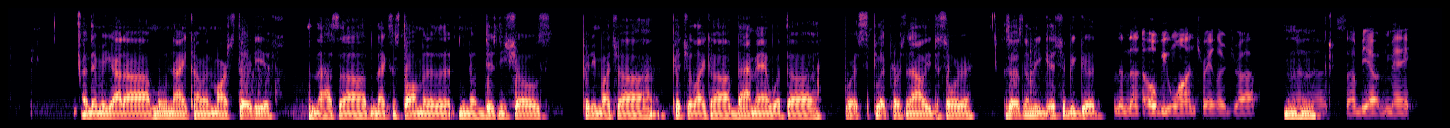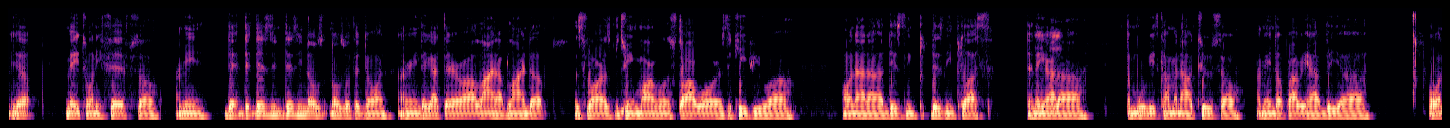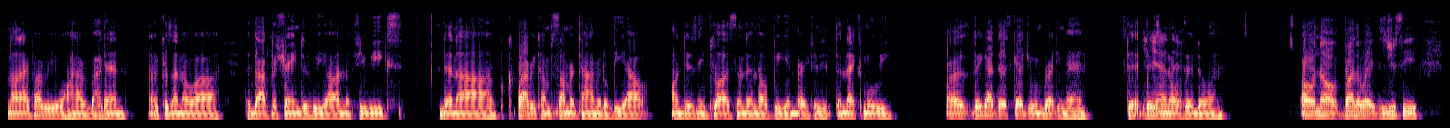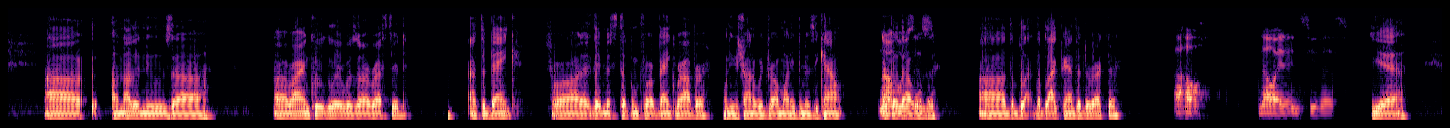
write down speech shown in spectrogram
And then we got uh, Moon Knight coming March 30th, and that's uh, the next installment of the you know Disney shows. Pretty much uh, picture like uh, Batman with uh, with split personality disorder. So it's gonna be it should be good. And then the Obi Wan trailer drop. Mhm. Uh, so that'll be out in May. Yep, May 25th. So I mean, D- D- Disney Disney knows knows what they're doing. I mean, they got their uh, lineup lined up as far as between Marvel and Star Wars to keep you uh, on that uh, Disney Disney Plus. Then they got uh, the movies coming out too. So I mean, they'll probably have the. Uh, well, no, I probably won't have it by then because I know uh, the Doctor Strange will be out in a few weeks. then uh, probably come summertime, it'll be out on Disney Plus, and then they'll be getting ready for the next movie. But they got their schedule ready, man. They, Disney Yeah, know they- what they're doing. Oh no! By the way, did you see uh, another news? Uh, uh, Ryan Coogler was arrested at the bank for uh, they mistook him for a bank robber when he was trying to withdraw money from his account. No, I thought that was this? a uh, the Black the Black Panther director. Oh, no, I didn't see this. Yeah,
